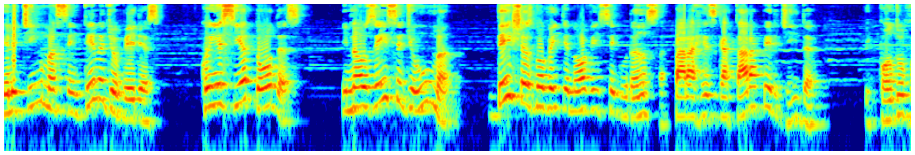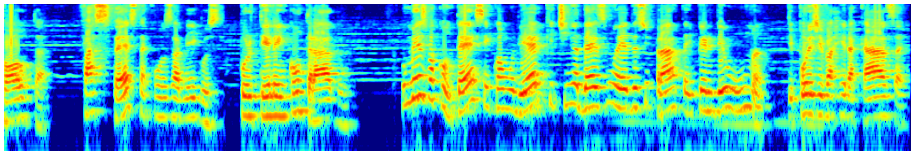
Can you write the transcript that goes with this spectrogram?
Ele tinha uma centena de ovelhas, conhecia todas, e na ausência de uma, deixa as noventa e nove em segurança para resgatar a perdida. E quando volta, faz festa com os amigos por tê-la encontrado. O mesmo acontece com a mulher que tinha dez moedas de prata e perdeu uma. Depois de varrer a casa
